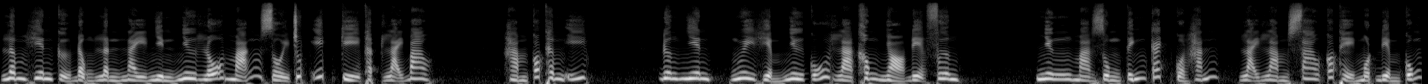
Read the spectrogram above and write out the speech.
Lâm Hiên cử động lần này nhìn như lỗ mãng rồi chút ít kỳ thật lại bao. Hàm có thâm ý. Đương nhiên, nguy hiểm như cũ là không nhỏ địa phương. Nhưng mà dùng tính cách của hắn, lại làm sao có thể một điểm cũng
